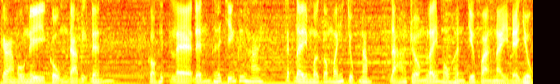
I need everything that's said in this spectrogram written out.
Ca Mâu Ni cũng đã biết đến còn Hitler đến Thế chiến thứ hai, cách đây mới có mấy chục năm, đã trộm lấy mẫu hình chữ vàng này để dùng.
